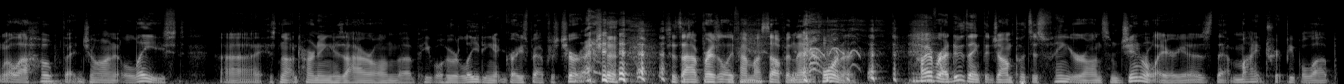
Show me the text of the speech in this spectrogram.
Well, I hope that John at least uh, is not turning his ire on the people who are leading at Grace Baptist Church, since I presently find myself in that corner. However, I do think that John puts his finger on some general areas that might trip people up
